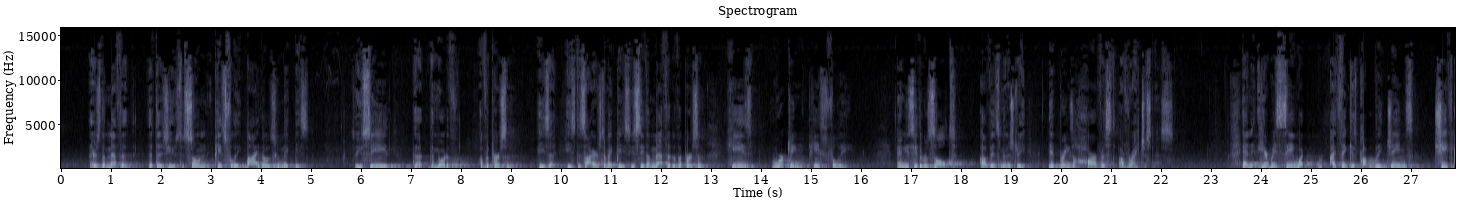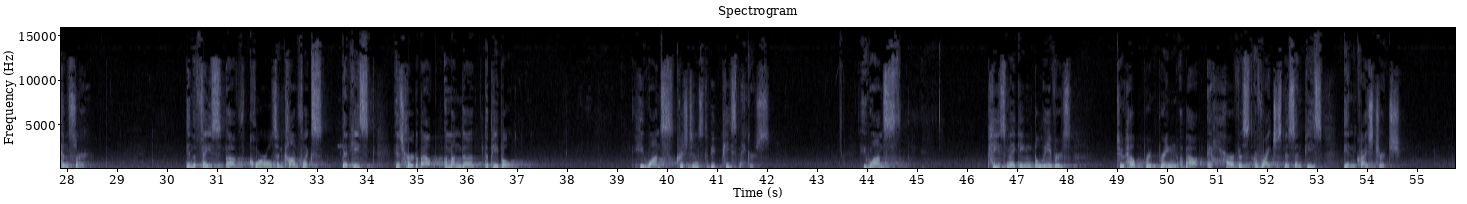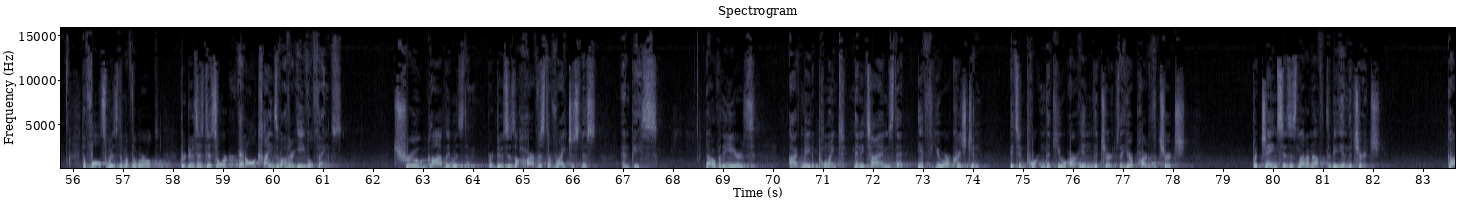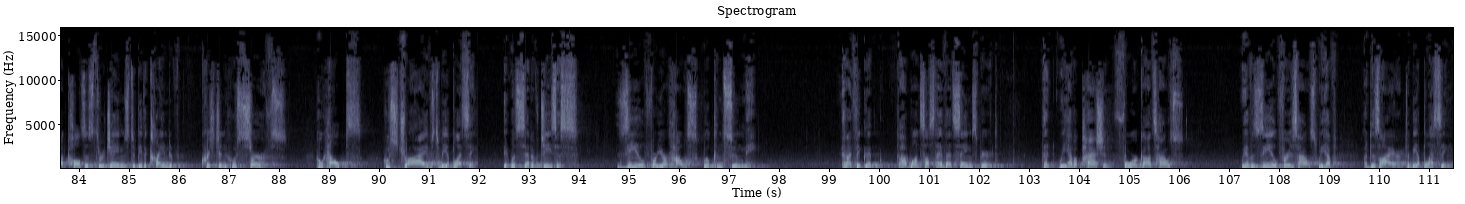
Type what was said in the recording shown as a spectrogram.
There's the method that is used. It's sown peacefully by those who make peace. So you see the, the motive of the person. He's a, he's desires to make peace. You see the method of the person. He's working peacefully. And you see the result of his ministry. It brings a harvest of righteousness. And here we see what I think is probably James' chief concern. In the face of quarrels and conflicts that he has heard about among the, the people, he wants Christians to be peacemakers. He wants peacemaking believers to help bring about a harvest of righteousness and peace in Christ Church. The false wisdom of the world produces disorder and all kinds of other evil things. True godly wisdom produces a harvest of righteousness and peace. Now, over the years, I've made a point many times that if you are a Christian, it's important that you are in the church, that you're a part of the church. But James says it's not enough to be in the church. God calls us through James to be the kind of Christian who serves, who helps, who strives to be a blessing. It was said of Jesus, Zeal for your house will consume me. And I think that God wants us to have that same spirit, that we have a passion for God's house. We have a zeal for His house. We have a desire to be a blessing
